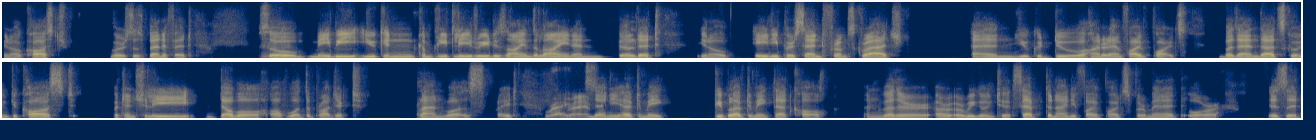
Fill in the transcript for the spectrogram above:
you know cost versus benefit. So maybe you can completely redesign the line and build it you know 80% from scratch and you could do 105 parts but then that's going to cost potentially double of what the project plan was right? Right. then you have to make people have to make that call. And whether are, are we going to accept the 95 parts per minute or is it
